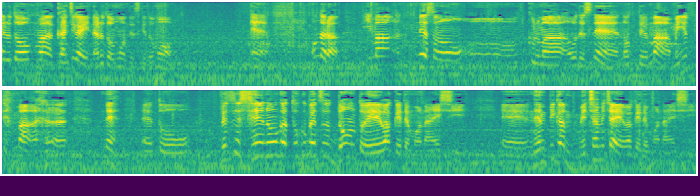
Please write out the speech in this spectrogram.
えると、まあ、勘違いになると思うんですけども、えー、ほんなら、今、ね、その、車をですね、乗ってる、まあ、言って、まあ、ね、えっ、と、別に性能が特別ドーンとええわけでもないし、えー、燃費がめちゃめちゃええわけでもないし、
